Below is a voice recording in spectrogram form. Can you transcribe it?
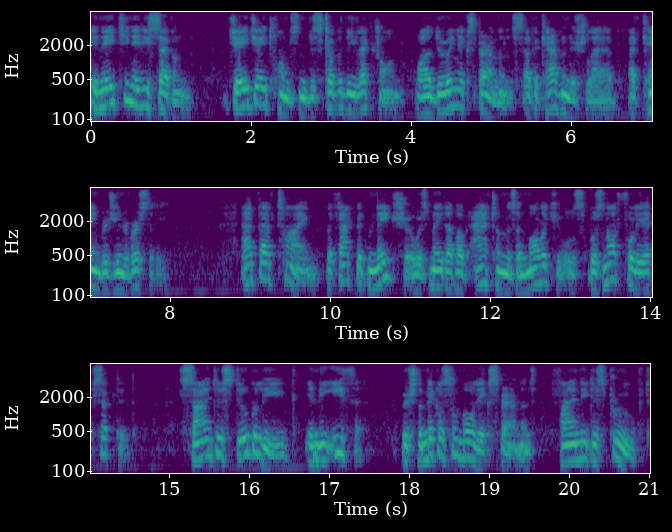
In 1887, J. J. Thomson discovered the electron while doing experiments at the Cavendish lab at Cambridge University. At that time, the fact that nature was made up of atoms and molecules was not fully accepted. Scientists still believed in the ether, which the Michelson Morley experiment finally disproved,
